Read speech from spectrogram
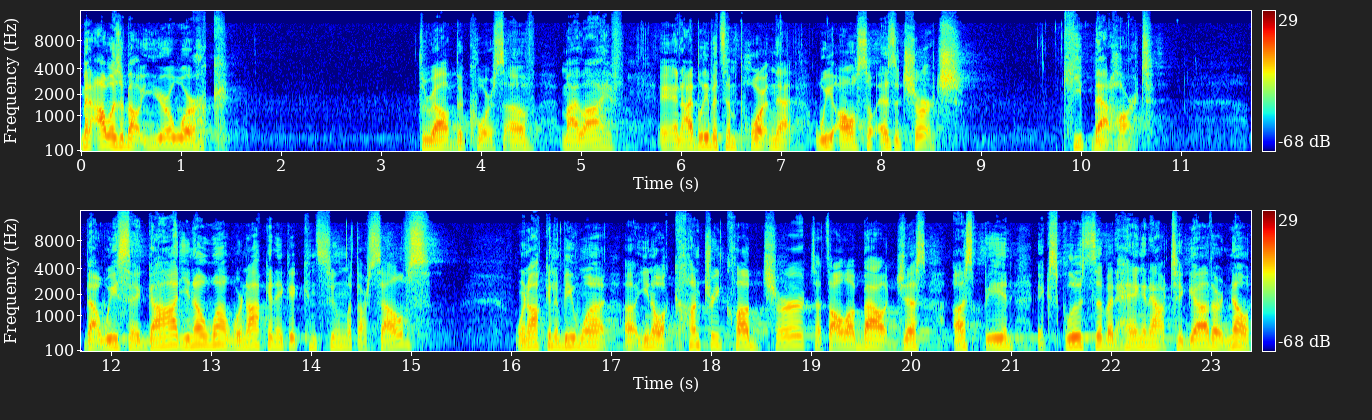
man, I was about your work throughout the course of my life. And I believe it's important that we also, as a church, keep that heart. That we say, God, you know what? We're not going to get consumed with ourselves. We're not going to be one, uh, you know, a country club church that's all about just us being exclusive and hanging out together. No,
